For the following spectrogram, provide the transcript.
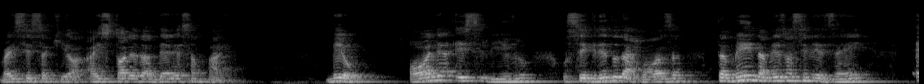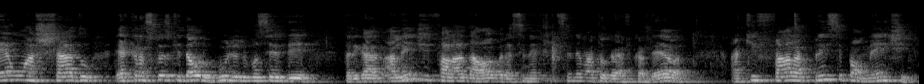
vai ser isso aqui, ó, a história da Adélia Sampaio. Meu, olha esse livro, O Segredo da Rosa, também da mesma Cinezem, é um achado, é aquelas coisas que dá orgulho de você ver, tá ligado? Além de falar da obra cinematográfica dela, aqui fala principalmente,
